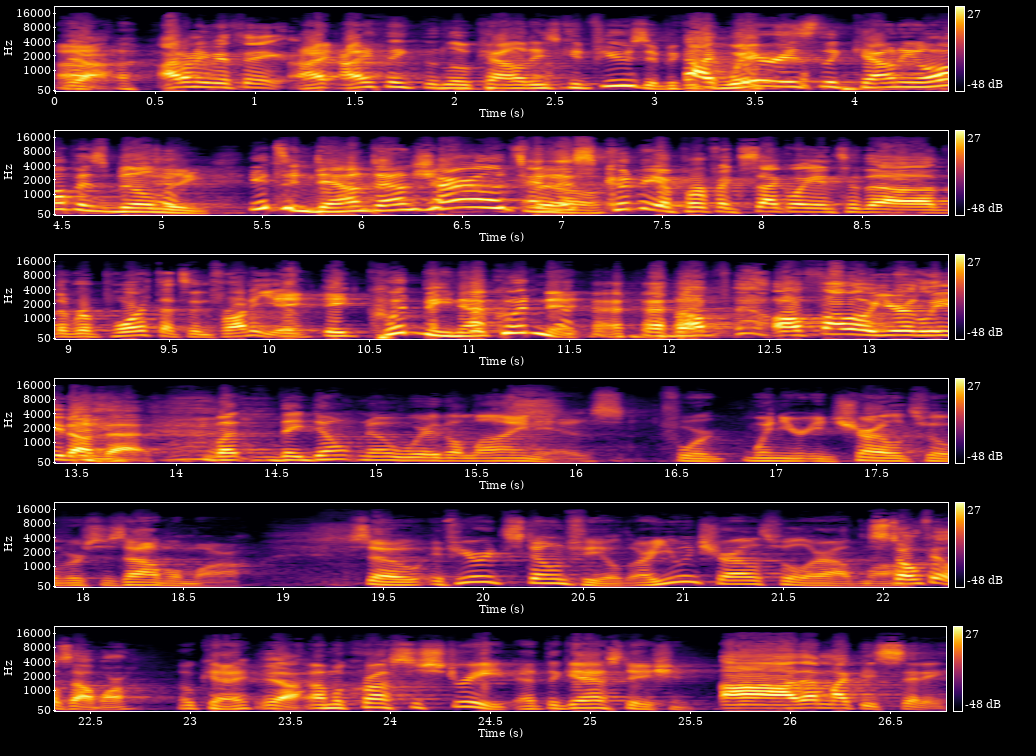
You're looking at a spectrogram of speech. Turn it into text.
Yeah, I don't even think. I, I think the localities confuse it because I where is the county office building? It's in downtown Charlottesville. and this could be a perfect segue into the, the report that's in front of you. it, it could be now, couldn't it? I'll, I'll follow your lead on that. but they don't know where the line is for when you're in Charlottesville versus Albemarle. So if you're at Stonefield, are you in Charlottesville or Albemarle? Stonefield's Albemarle. Okay. Yeah. I'm across the street at the gas station. Ah, that might be city.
